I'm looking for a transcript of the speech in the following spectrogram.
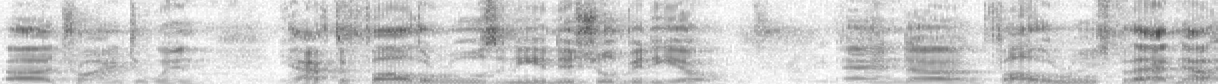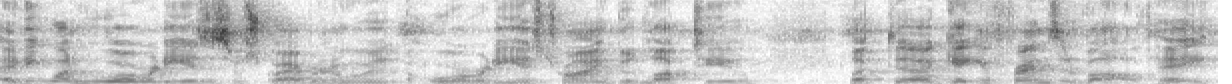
uh, trying to win. You have to follow the rules in the initial video and uh, follow the rules for that. Now, anyone who already is a subscriber and who, who already is trying, good luck to you. But uh, get your friends involved. Hey,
